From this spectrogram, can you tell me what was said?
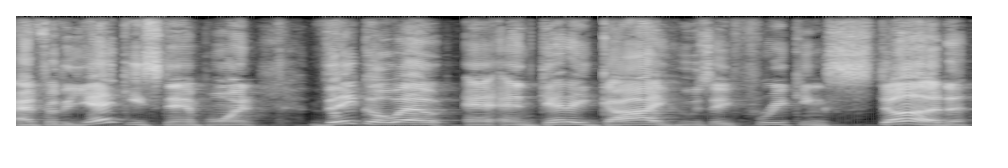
And for the Yankees standpoint, they go out and, and get a guy who's a freaking stud,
